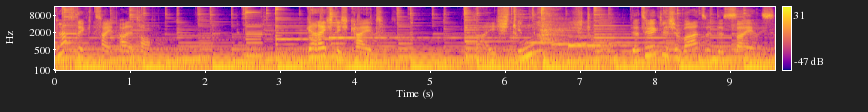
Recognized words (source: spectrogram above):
Plastikzeitalter. Gerechtigkeit. Reichtum. Der tägliche Wahnsinn des Seins.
